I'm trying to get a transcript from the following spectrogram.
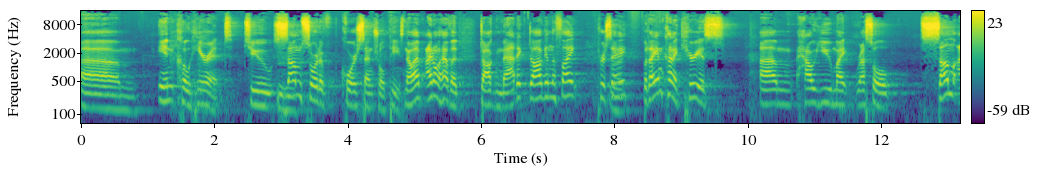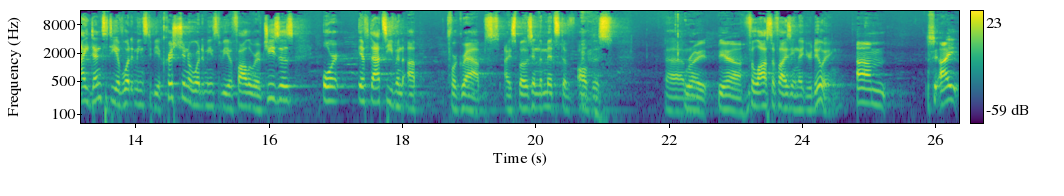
um, incoherent to mm-hmm. some sort of core central piece. Now, I, I, don't have a dogmatic dog in the fight per se, right. but I am kind of curious um, how you might wrestle some identity of what it means to be a Christian or what it means to be a follower of Jesus, or if that's even up for grabs, I suppose, in the midst of all this um, right, yeah. philosophizing that you're doing. Um, see, I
